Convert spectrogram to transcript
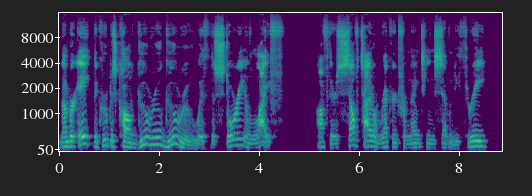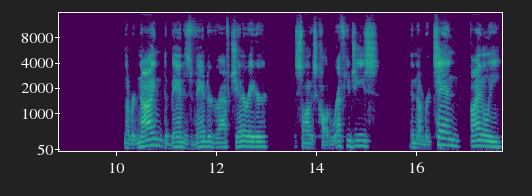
Number eight, the group is called Guru Guru with The Story of Life off their self titled record from 1973. Number nine, the band is Van der Graaf Generator. The song is called Refugees. And number 10, finally,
